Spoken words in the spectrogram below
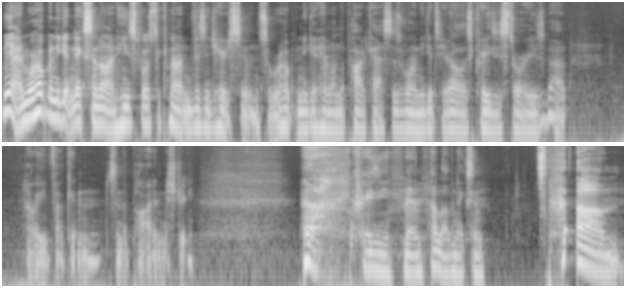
yeah, and we're hoping to get Nixon on. He's supposed to come out and visit here soon, so we're hoping to get him on the podcast as well, and you get to hear all his crazy stories about how he fucking is in the pod industry. Crazy man, I love Nixon. um,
